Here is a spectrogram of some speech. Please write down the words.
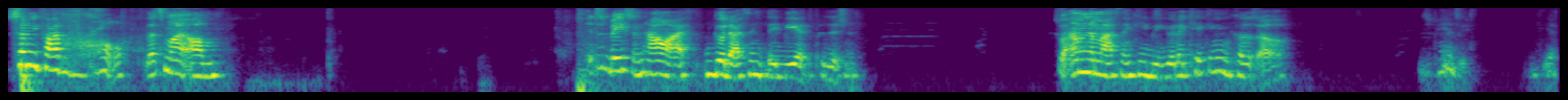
75 overall. That's my, um. It's based on how I good I think they'd be at the position. So Eminem, I think he'd be good at kicking because uh, he's a pansy. Yeah,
